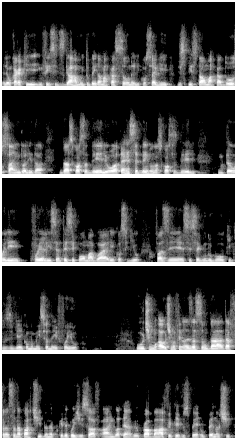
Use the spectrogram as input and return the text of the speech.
Ele é um cara que, enfim, se desgarra muito bem da marcação, né? Ele consegue despistar o marcador saindo ali da, das costas dele ou até recebendo nas costas dele. Então ele foi ali, se antecipou ao Maguire e conseguiu fazer esse segundo gol, que inclusive aí, como eu mencionei, foi o, o último, a última finalização da, da França na partida, né? Porque depois disso a, a Inglaterra veio para o abafo e teve os, o pênalti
